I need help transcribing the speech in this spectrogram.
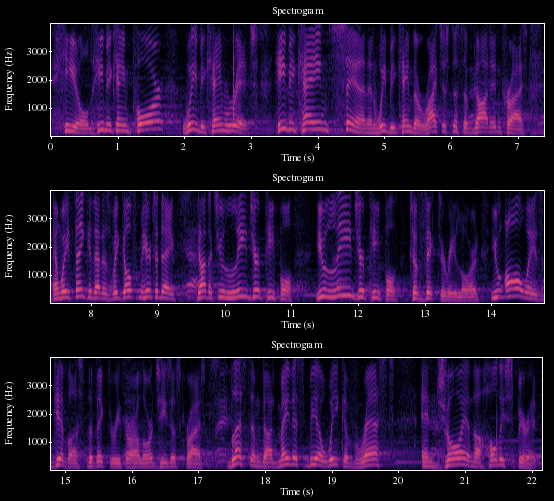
healed. He became poor, we became rich. He became sin, and we became the righteousness of God in Christ. And we thank you that as we go from here today, God, that you lead your people. You lead your people to victory, Lord. You always give us the victory through our Lord Jesus Christ. Bless them, God. May this be a week of rest and joy in the Holy Spirit.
